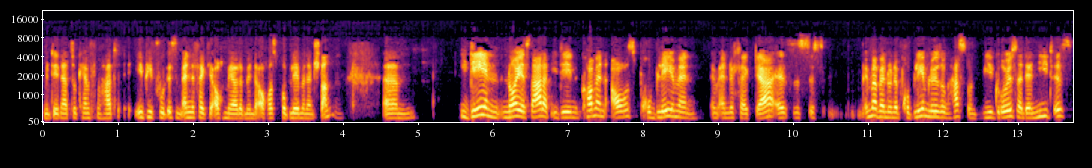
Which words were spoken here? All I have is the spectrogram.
mit denen er zu kämpfen hat. Epifood ist im Endeffekt ja auch mehr oder minder auch aus Problemen entstanden. Ähm, Ideen, neue Startup-Ideen kommen aus Problemen im Endeffekt. Ja, es ist, ist immer, wenn du eine Problemlösung hast und je größer der Need ist,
